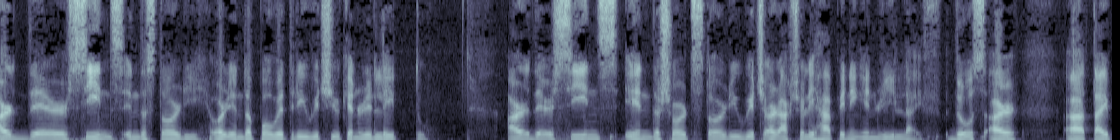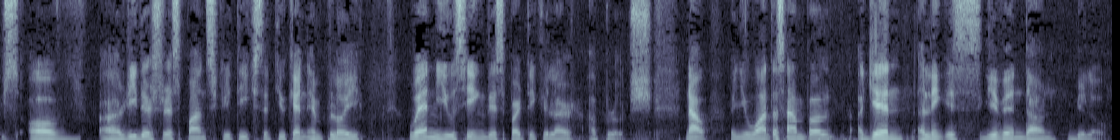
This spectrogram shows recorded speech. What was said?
are there scenes in the story or in the poetry which you can relate to? Are there scenes in the short story which are actually happening in real life? Those are uh, types of uh, reader's response critiques that you can employ when using this particular approach. Now, when you want a sample, again, a link is given down below.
